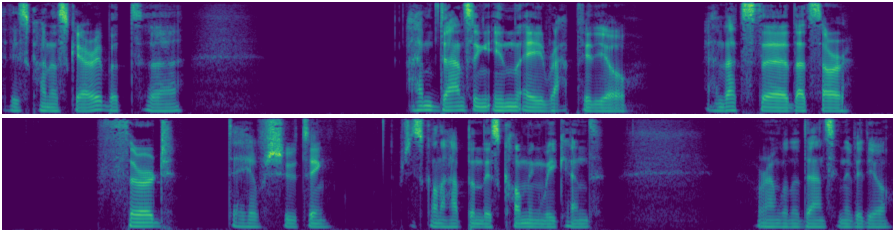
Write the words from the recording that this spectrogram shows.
it is kind of scary, but uh, I'm dancing in a rap video, and that's the that's our third day of shooting, which is gonna happen this coming weekend, where I'm gonna dance in a video.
